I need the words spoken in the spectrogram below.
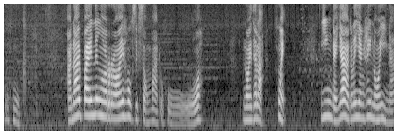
โอ้โหอะได้ไปหนึ่งร้อยหกสิบสองบาท โอ้โห น้อยเท่าไหร่ห่วย ยิงกับยากแล้วยังให้น้อยอีกนะ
